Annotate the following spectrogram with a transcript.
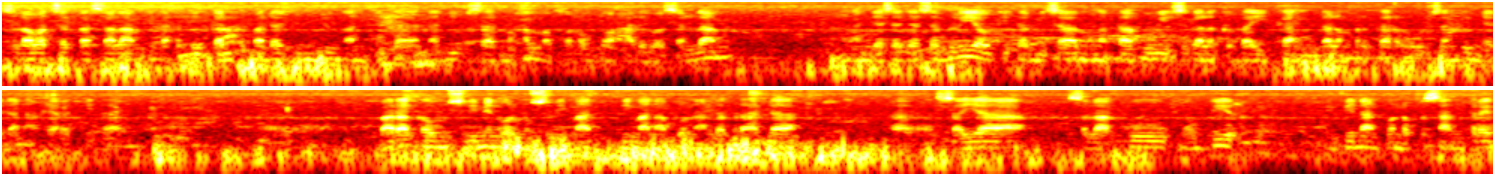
Selawat serta salam kita haturkan kepada junjungan kita Nabi besar Muhammad sallallahu alaihi wasallam jasa-jasa beliau kita bisa mengetahui segala kebaikan dalam perkara urusan dunia dan akhirat kita. Para kaum muslimin wal muslimat di mana pun anda berada eh, saya selaku mudir pimpinan pondok pesantren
